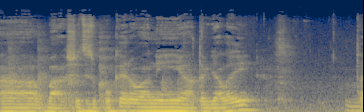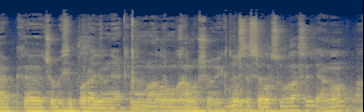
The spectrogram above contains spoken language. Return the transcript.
a ba, všetci sú pokerovaní a tak ďalej. Tak e, čo by si poradil nejakému mladému no, chamošovi? Ktorý musím sa súhlasiť, áno. A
